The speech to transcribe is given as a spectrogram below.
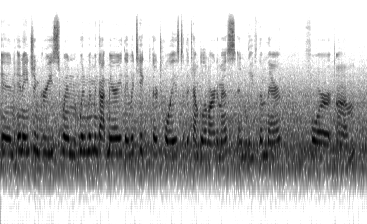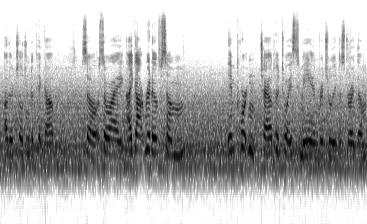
In, in ancient Greece, when, when women got married, they would take their toys to the temple of Artemis and leave them there for um, other children to pick up. So so I, I got rid of some important childhood toys to me and ritually destroyed them.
